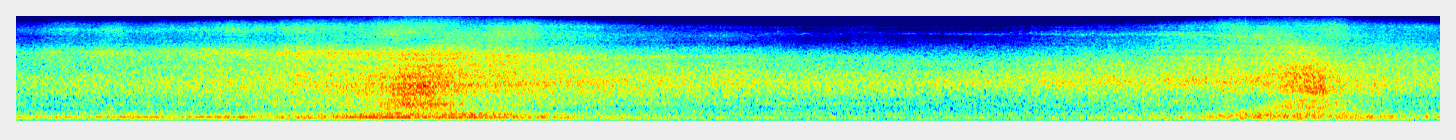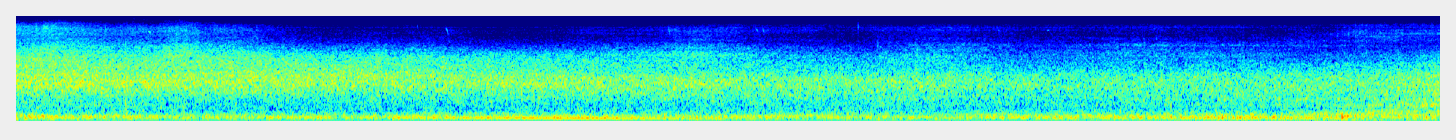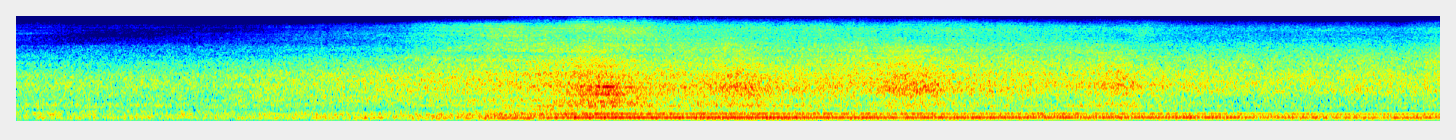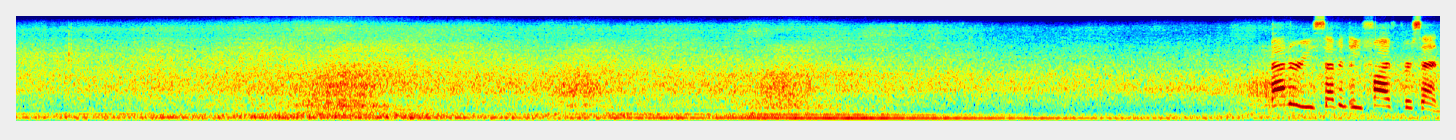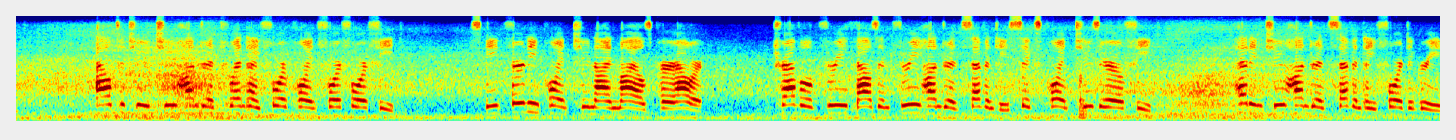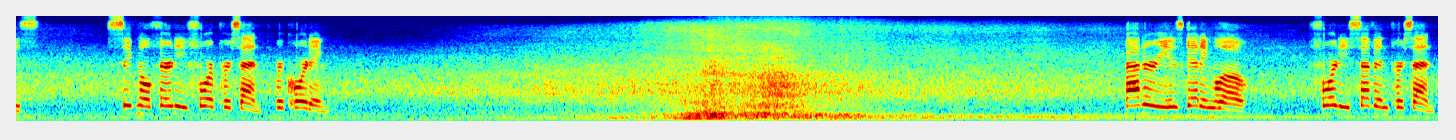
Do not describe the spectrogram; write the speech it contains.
Battery 75%. Altitude 224.44 feet. Speed 30.29 miles per hour. Traveled 3,376.20 feet. Heading 274 degrees. Signal 34%. Recording. Battery is getting low. 47%.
